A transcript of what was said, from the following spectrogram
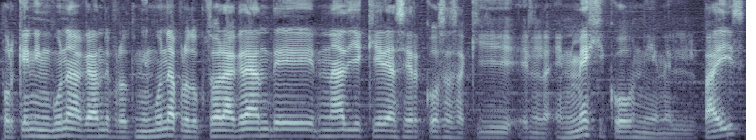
por qué ninguna, grande, ninguna productora grande, nadie quiere hacer cosas aquí en, México ni en el país.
